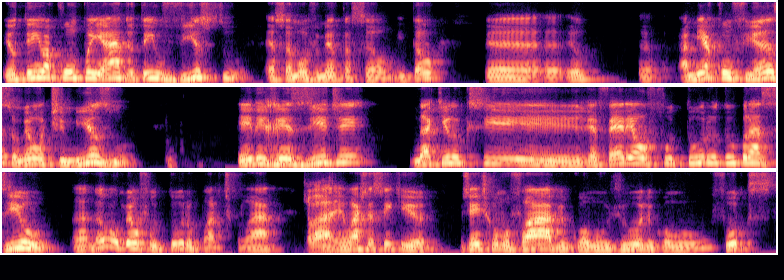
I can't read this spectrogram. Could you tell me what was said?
Eu tenho acompanhado, eu tenho visto essa movimentação. Então, é, eu a minha confiança, o meu otimismo, ele reside naquilo que se refere ao futuro do Brasil, né? não o meu futuro particular. Claro. Eu acho assim que gente como o Fábio, como o Júlio, como o Fux,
